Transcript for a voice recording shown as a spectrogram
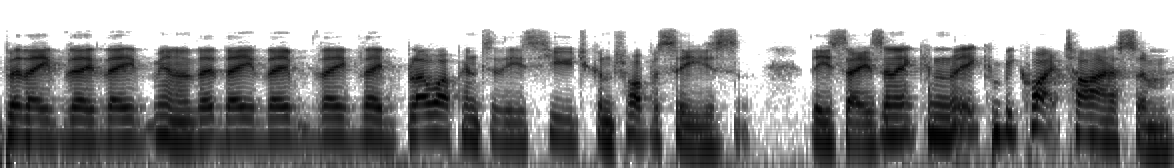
but they, they, they, you know, they, they, they, they, they blow up into these huge controversies these days, and it can, it can be quite tiresome.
